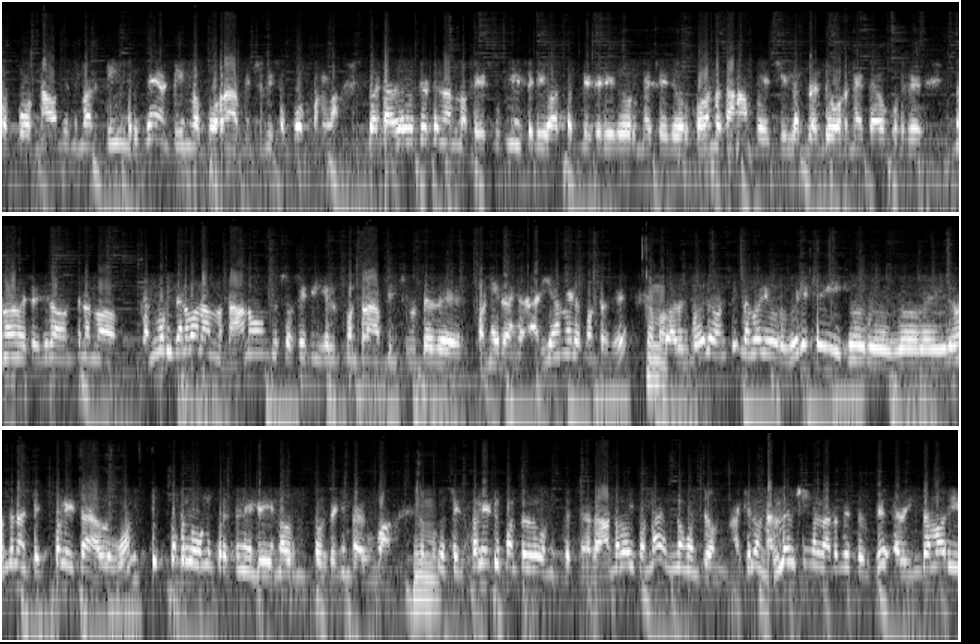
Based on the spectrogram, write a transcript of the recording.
சப்போர்ட் நான் வந்து இந்த மாதிரி டீம் இருக்கேன் என் டீம்ல போறேன் அப்படின்னு சொல்லி சப்போர்ட் பண்ணலாம். பட் அதை விட்டுட்டு நம்ம ஃபேஸ்புக்லயும் சரி வாட்ஸ்அப்லயும் சரி ஒரு மெசேஜ் ஒரு குழந்தை காணாம போயிடுச்சு இல்ல பிளட் உடனே தேவைப்படுது. இந்த மாதிரி மெசேஜ்லாம் வந்து நம்ம கண்மூடித்தனமா நம்ம நானும் வந்து சொசைட்டி ஹெல்ப் பண்றேன் அப்படின்னு சொல்லிட்டு பண்ணிடுறாங்க. அறியாமையில பண்றது. அதுக்கு பதிலா வந்து இந்த மாதிரி ஒரு வெரிஃபை ஒரு ஒரு இது வந்து நான் செக் பண்ணிட்டேன். ஒரு ஒன் செக் பண்றது ஒன்றும் பிரச்சனை இல்லை என்ன ஒரு முப்பது செகண்ட் ஆகுமா. செக் பண்ணிட்டு பண்றது ஒன்றும் பிரச்சனை இல்லை. அந்த மாதிரி பண்ணா இன்னும் கொஞ்சம் ஆக்சுவலா நல்ல விஷயங்கள் நடந்துட்டு இருக்கு. அது இந்த மாதிரி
